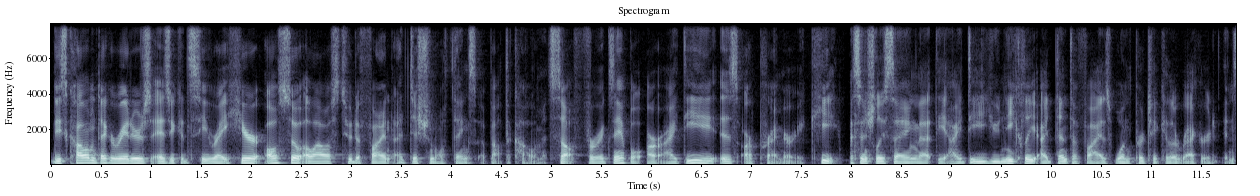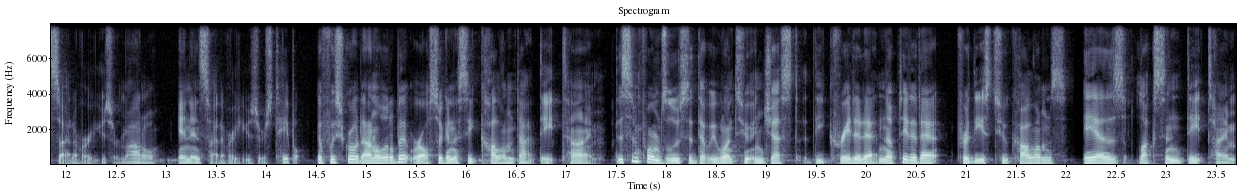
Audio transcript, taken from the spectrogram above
These column decorators, as you can see right here, also allow us to define additional things about the column itself. For example, our ID is our primary key, essentially saying that the ID uniquely identifies one particular record inside of our user model and inside of our users table. If we scroll down a little bit, we're also going to see column.datetime. This informs Lucid that we want to ingest the created at and updated at for these two columns as Luxon datetime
